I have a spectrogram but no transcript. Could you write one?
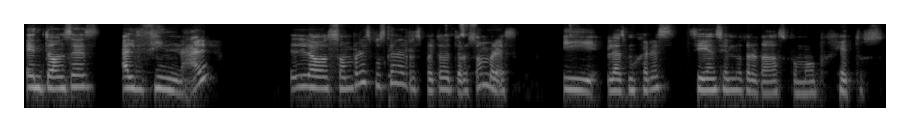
Entonces, al final, los hombres buscan el respeto de otros hombres y las mujeres siguen siendo tratadas como objetos.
